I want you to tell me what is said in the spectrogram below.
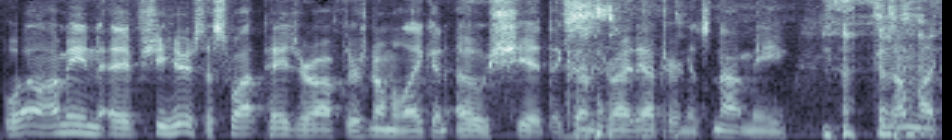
Well, I mean, if she hears the SWAT pager off, there's normally like an oh shit that comes right after, and it's not me, because I'm like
